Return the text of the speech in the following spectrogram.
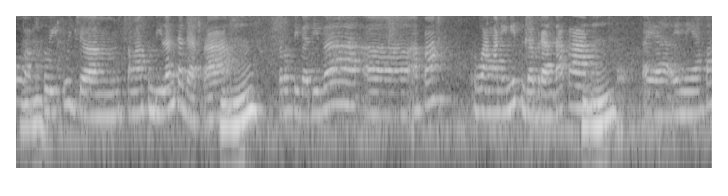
Waktu itu jam setengah sembilan saya datang, Hmm. terus tiba-tiba eh, apa ruangan ini sudah berantakan, Hmm. kayak ini apa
